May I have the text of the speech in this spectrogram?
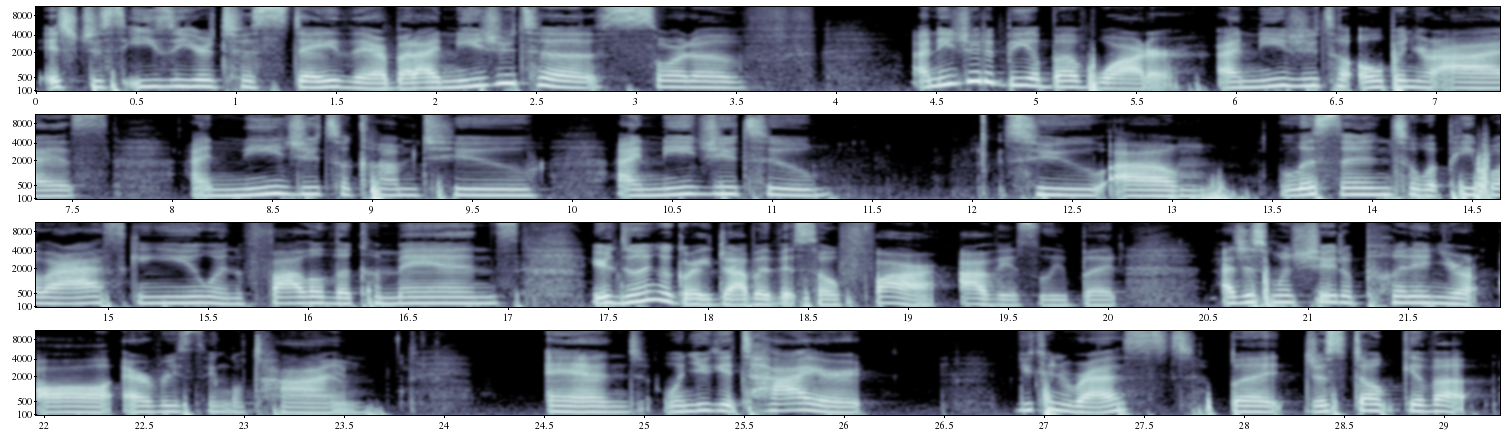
it's just easier to stay there. But I need you to sort of, I need you to be above water. I need you to open your eyes. I need you to come to, I need you to, to, um, listen to what people are asking you and follow the commands. You're doing a great job of it so far, obviously, but I just want you to put in your all every single time. And when you get tired, you can rest, but just don't give up.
